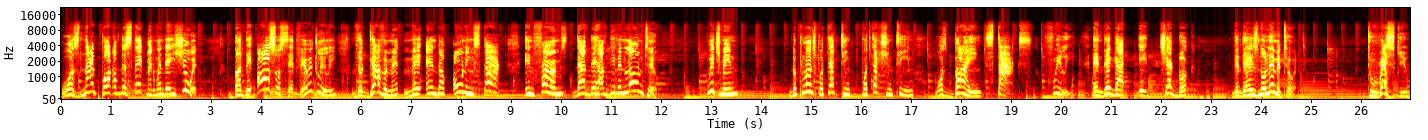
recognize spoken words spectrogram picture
was not part of the statement when they issued it, but they also said very clearly the government may end up owning stock in firms that they have given loan to, which means the plunge protecting protection team was buying stocks freely, and they got a checkbook. Then there is no limit to it to rescue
